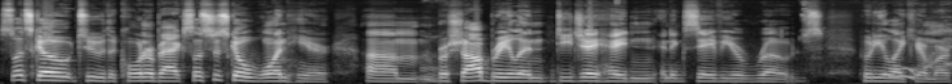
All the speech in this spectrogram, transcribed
So let's go to the cornerbacks. Let's just go one here. Um, oh. Breeland, DJ Hayden, and Xavier Rhodes. Who do you like Ooh. here, Mark?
